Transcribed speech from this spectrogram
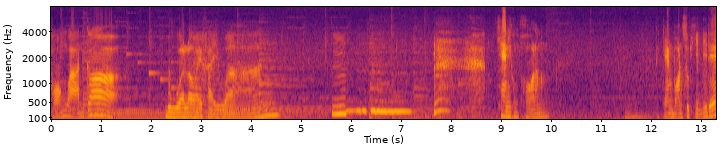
ของหวานก็ บัวลอยไข่หวานอืมแค่นี้คงพอแล้วมั้งอืมแต่แกงบอลสุดหินนี่เด้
